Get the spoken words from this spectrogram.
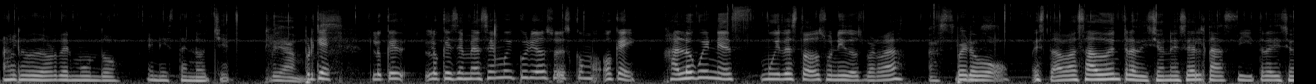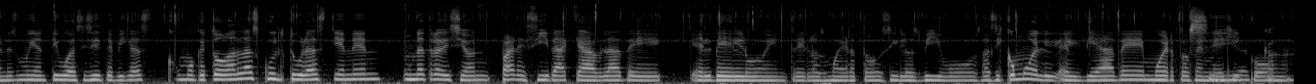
alrededor del mundo en esta noche. Veamos. Porque lo que, lo que se me hace muy curioso es como, ok, Halloween es muy de Estados Unidos, ¿verdad? Así Pero está basado en tradiciones celtas y tradiciones muy antiguas. Y si te fijas, como que todas las culturas tienen una tradición parecida que habla de el velo entre los muertos y los vivos, así como el, el Día de Muertos en Sí, México. acá.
